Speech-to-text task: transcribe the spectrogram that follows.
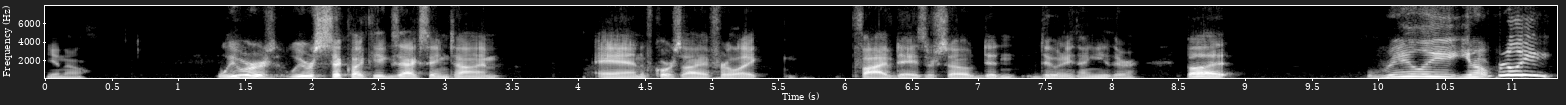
you know. We were we were sick like the exact same time, And of course, I for like five days or so didn't do anything either. But really, you know, really,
